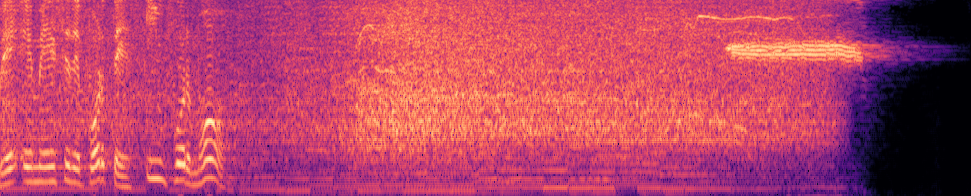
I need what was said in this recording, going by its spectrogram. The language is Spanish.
BMS Deportes informó.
